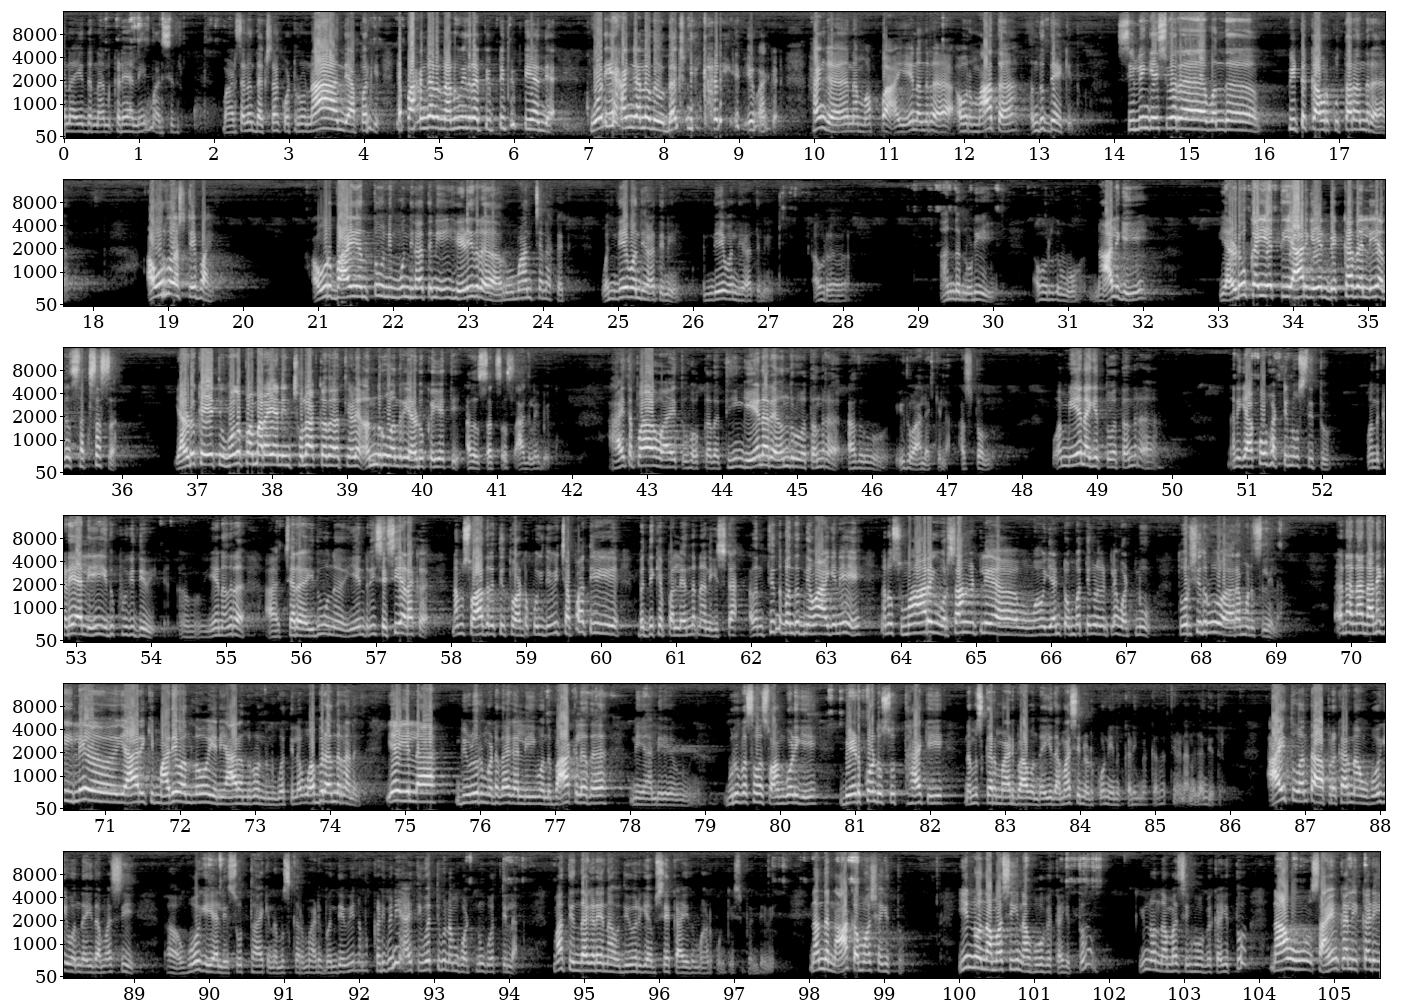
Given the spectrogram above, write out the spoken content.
ನಾ ಇದ್ರೆ ನನ್ನ ಕಡೆ ಅಲ್ಲಿ ಮಾಡಿಸಿದ್ರು. ಮಾಡ್ಸೋಣ ದಕ್ಷಿಣ ಕೊಟ್ಟರು ನಾ ಅಂದೆ ಅಪ್ಪರಿಗೆ, ಯಪ್ಪ ಹಂಗಾದ್ರೆ ನನಗೂ ಇದ್ರೆ ಫಿಫ್ಟಿ ಫಿಫ್ಟಿ ಅಂದೆ. ಕೋಡಿ ಹಂಗಲ್ಲದು ದಕ್ಷಿಣ ಕಡೆ ನೀವು ಕಡೆ ಹಂಗೆ ನಮ್ಮಪ್ಪ ಏನಂದ್ರೆ ಅವ್ರ ಮಾತು ಅಂದದ್ದೇ ಹಾಕಿತ್ತು ಶಿವಲಿಂಗೇಶ್ವರ ಒಂದು ಪೀಠಕ್ಕೆ ಅವ್ರು ಕೂತಾರಂದ್ರೆ ಅವ್ರದ್ದು ಅಷ್ಟೇ ಬಾಯಿ. ಅವ್ರ ಬಾಯಿ ಅಂತೂ ನಿಮ್ಮ ಮುಂದೆ ಹೇಳ್ತೀನಿ, ಹೇಳಿದ್ರೆ ರೋಮಾಂಚನ ಆಕೈತಿ ಒಂದೇ ಒಂದು ಹೇಳ್ತೀನಿ, ಒಂದೇ ಒಂದು ಹೇಳ್ತೀನಿ. ಅವ್ರ ಅಂದ ನುಡಿ ಅವ್ರದ್ದು ನಾಲಿಗೆ ಎರಡೂ ಕೈ ಎತ್ತಿ ಯಾರಿಗೆ ಏನು ಬೇಕಾದಲ್ಲಿ ಅದು ಸಕ್ಸಸ್ ಎರಡು ಕೈ ಎತ್ತಿ, ಹೋಗಪ್ಪ ಮರಯ್ಯ ನಿನ್ನ ಚಲೋ ಅಂತ ಅಂತೇಳಿ ಅಂದರು ಅಂದ್ರೆ ಎರಡು ಕೈ ಎತ್ತಿ ಅದು ಸಕ್ಸಸ್ ಆಗಲೇಬೇಕು. ಆಯ್ತಪ್ಪ ಆಯಿತು ಹೋಗ್ಕದತ್ತಿ ಹಿಂಗೆ ಏನಾರೆ ಅಂದರು ಅಂತಂದ್ರೆ ಅದು ಇದು ಆಲಕ್ಕಿಲ್ಲ ಅಷ್ಟೊಂದು. ಒಮ್ಮೆ ಏನಾಗಿತ್ತು ಅಂತಂದ್ರೆ, ನನಗೆ ಯಾಕೋ ಹೊಟ್ಟೆ ನುಸ್ತಿತ್ತು ಒಂದು ಕಡೆ ಅಲ್ಲಿ ಇದಕ್ಕೆ ಹೋಗಿದ್ದೀವಿ. ಏನಂದ್ರೆ, ಆ, ಚರ, ಇದು ರೀ ಸಸಿ ಆಡಕ್ಕೆ ನಮ್ಮ ಸ್ವಾದ್ರತಿ ತೋಟಕ್ಕೆ ಹೋಗಿದ್ದೀವಿ. ಚಪಾತಿ, ಬದ್ನಿಕಾಯಿ ಪಲ್ಯ ಅಂದ್ರೆ ನನಗೆ ಇಷ್ಟ ಅದನ್ನು ತಿಂದು ಬಂದದ್ದು ನೆವ ನನಗೆ ಸುಮಾರಾಗಿ ವರ್ಷಾನುಗಟ್ಲೆ ಎಂಟು ಒಂಬತ್ತು ತಿಂಗಳ ಗಟ್ಟಲೆ ಹೊಟ್ಟೆನು ತೋರಿಸಿದ್ರು ಆರಾಮ ಅನಿಸ್ಲಿಲ್ಲ. ನಾನು ನನಗೆ ಇಲ್ಲೇ ಯಾರಿಕಿ ಮಾದೇವ್ ಅಂದ್ಲೋ, ಏನು ಯಾರಂದ್ರು ನನಗೆ ಗೊತ್ತಿಲ್ಲ. ಒಬ್ರು ಅಂದ್ರೆ ನನಗೆ, ಏ, ಇಲ್ಲ, ಬೀಳೂರು ಮಠದಾಗ ಅಲ್ಲಿ ಒಂದು ಬಾಕಲದ ನೀ ಅಲ್ಲಿ, ಗುರುಬಸವ ಸ್ವಾಮಿಗಳಿಗೆ ಬೇಡ್ಕೊಂಡು ಸುತ್ತ ಹಾಕಿ ನಮಸ್ಕಾರ ಮಾಡಿ ಬಾ, ಒಂದು ಐದು ಅಮಾಸೆ ನಡ್ಕೊಂಡು ನಿನಗೆ ಕಡಿಮೆ ಆಕದ? ಅಂತೇಳಿ ನನಗೆ ಅಂದಿದ್ರು. ಆಯಿತು ಅಂತ ಆ ಪ್ರಕಾರ ನಾವು ಹೋಗಿ ಒಂದು ಐದು ಅಮಾಸಿ ಹೋಗಿ ಅಲ್ಲಿ ಸುತ್ತ ಹಾಕಿ ನಮಸ್ಕಾರ ಮಾಡಿ ಬಂದೇವಿ. ನಮಗೆ ಕಡಿಮೆನೇ ಆಯ್ತು, ಇವತ್ತಿಗೂ ನಮ್ಗೆ ಒಟ್ಟನೂ ಗೊತ್ತಿಲ್ಲ. ಮತ್ತು ಹಿಂದಗಡೆ ನಾವು ದೇವರಿಗೆ ಅಭಿಷೇಕ ಇದು ಮಾಡ್ಕೊಂಡು ಕೇಸಿ ಬಂದೇವಿ. ನಂದು ನಾಲ್ಕು ಅಮಾಸೆ ಆಗಿತ್ತು ಇನ್ನೊಂದು ಅಮಾಸಿಗೆ ನಾವು ಹೋಗಬೇಕಾಗಿತ್ತು. ಇನ್ನೊಂದು ಅಮಾಸಿಗೆ ಹೋಗಬೇಕಾಗಿತ್ತು. ನಾವು ಸಾಯಂಕಾಲ ಈ ಕಡೆ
